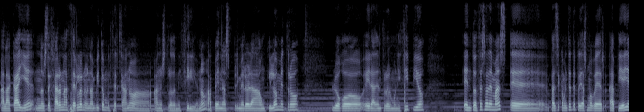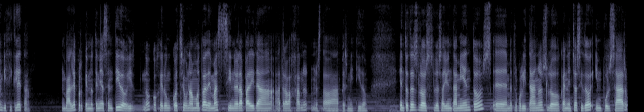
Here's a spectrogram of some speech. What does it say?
a, la calle, nos dejaron hacerlo en un ámbito muy cercano a, a, nuestro domicilio. ¿no? Apenas primero era un kilómetro, luego era dentro del municipio. Entonces además eh, básicamente te podías mover a pie y en bicicleta. ¿Vale? Porque no tenía sentido ir, ¿no? Coger un coche o una moto, además, si no era para ir a, a trabajar, no estaba permitido. Entonces los, ayuntamientos eh, metropolitanos lo que han hecho ha sido impulsar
